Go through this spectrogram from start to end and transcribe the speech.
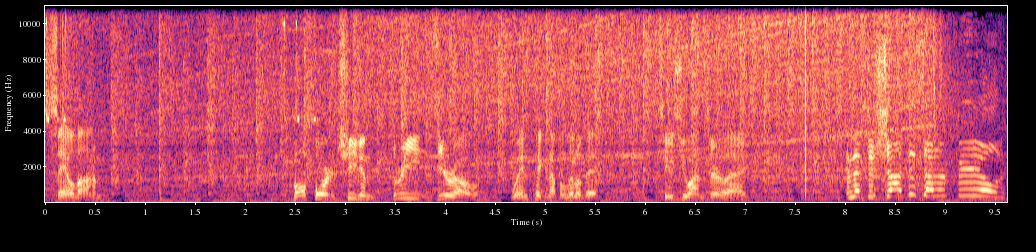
Sailed on him. Ball four to Cheatham, 3-0. Wind picking up a little bit. 2-2 on Zerlag. And that's a shot to center field!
